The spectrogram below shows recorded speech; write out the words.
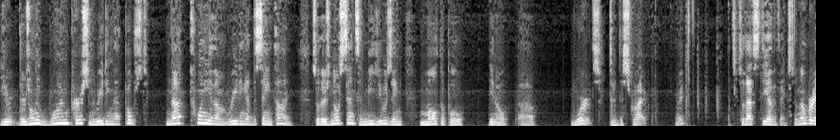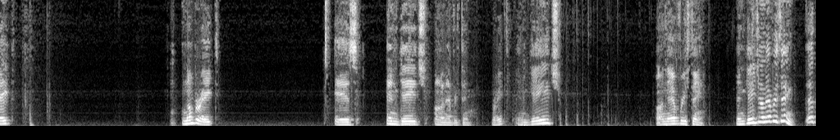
You're there's only one person reading that post not 20 of them reading at the same time. So there's no sense in me using multiple you know uh, words to describe right? So that's the other thing. So number eight number eight is engage on everything right? Engage on everything. Engage on everything. That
